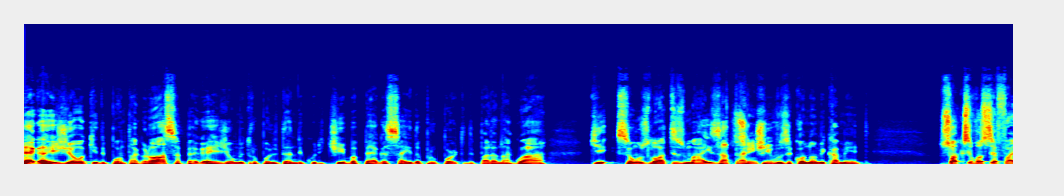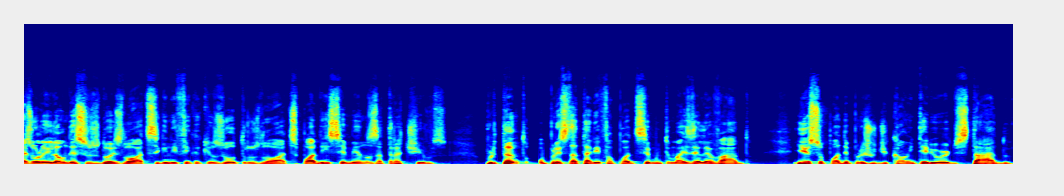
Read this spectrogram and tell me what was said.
Pega a região aqui de Ponta Grossa, pega a região metropolitana de Curitiba, pega a saída para o Porto de Paranaguá, que são os lotes mais atrativos Sim. economicamente. Só que se você faz o leilão desses dois lotes, significa que os outros lotes podem ser menos atrativos. Portanto, o preço da tarifa pode ser muito mais elevado. E isso pode prejudicar o interior do estado,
